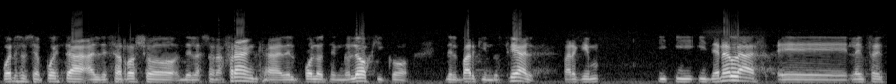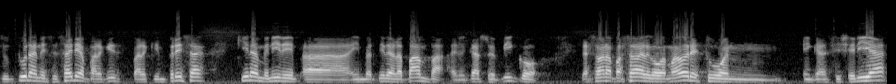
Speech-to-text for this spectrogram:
por eso se apuesta al desarrollo de la zona franca, del polo tecnológico, del parque industrial, para que y, y, tener las, eh, la infraestructura necesaria para que, para que empresas quieran venir a invertir a La Pampa. En el caso de Pico, la semana pasada el gobernador estuvo en, en Cancillería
